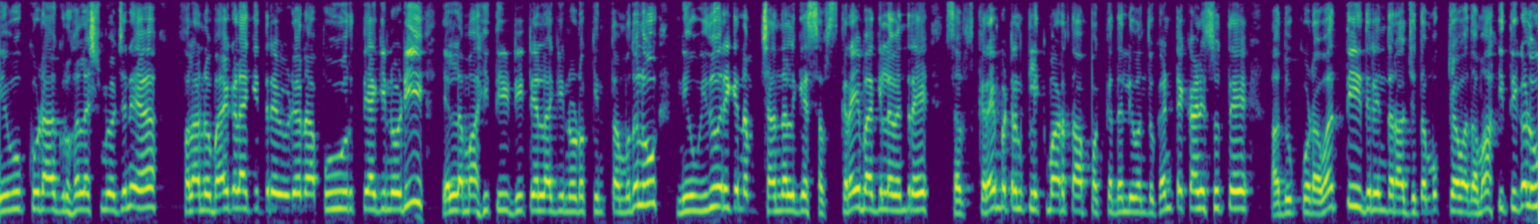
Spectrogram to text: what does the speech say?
ನೀವು ಕೂಡ ಗೃಹಲಕ್ಷ್ಮಿ ಯೋಜನೆಯ ಫಲಾನುಭವಿಗಳಾಗಿದ್ದರೆ ವಿಡಿಯೋನ ಪೂರ್ತಿಯಾಗಿ ನೋಡಿ. ಎಲ್ಲ ಮಾಹಿತಿ ಡೀಟೇಲ್ ಆಗಿ ನೋಡೋಕ್ಕಿಂತ ಮೊದಲು ನೀವು ಇದುವರೆಗೆ ನಮ್ಮ ಚಾನಲ್ಗೆ ಸಬ್ಸ್ಕ್ರೈಬ್ ಆಗಿಲ್ಲವೆಂದ್ರೆ ಸಬ್ಸ್ಕ್ರೈಬ್ ಬಟನ್ ಕ್ಲಿಕ್ ಮಾಡ್ತಾ ಪಕ್ಕದಲ್ಲಿ ಒಂದು ಗಂಟೆ ಕಾಣಿಸುತ್ತೆ. ಅದು ಕೂಡ ಒತ್ತಿ, ಇದರಿಂದ ರಾಜ್ಯದ ಮುಖ್ಯವಾದ ಮಾಹಿತಿಗಳು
